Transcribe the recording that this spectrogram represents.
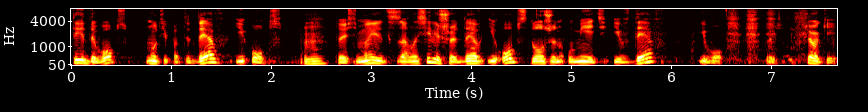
ты DevOps, ну типа ты Dev и Ops. Мгм. То есть мы согласились, что Dev и Ops должен уметь и в Dev, Ops. То есть все окей.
